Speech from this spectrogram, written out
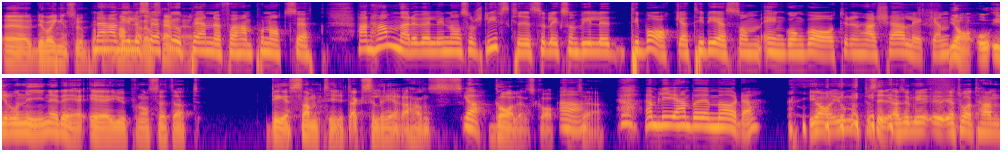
Eh, det var ingen slump att När han ville hamnade hos söka upp henne för han på något sätt... Han hamnade väl i någon sorts livskris och liksom ville tillbaka till det som en gång var, till den här kärleken. Ja, och ironin i det är ju på något sätt att det samtidigt accelererar hans Ja. galenskap. Så att säga. Han, blir, han börjar mörda. Ja, jo men precis. Alltså, jag tror att han,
